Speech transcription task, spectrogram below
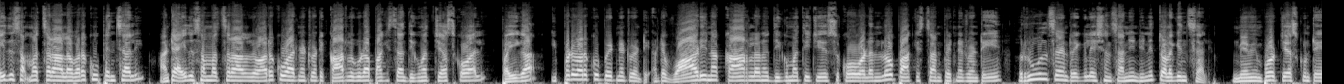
ఐదు సంవత్సరాల వరకు పెంచాలి. అంటే ఐదు సంవత్సరాల వరకు వాడినటువంటి కార్లు కూడా పాకిస్తాన్ దిగుమతి చేసుకోవాలి. పైగా ఇప్పటి వరకు పెట్టినటువంటి అంటే వాడిన కార్లను దిగుమతి చేసుకోవడంలో పాకిస్తాన్ పెట్టినటువంటి రూల్స్ అండ్ రెగ్యులేషన్స్ అన్నింటిని తొలగించాలి. మేము ఇంపోర్ట్ చేసుకుంటే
